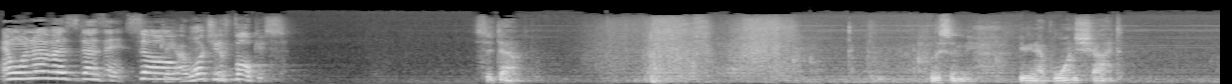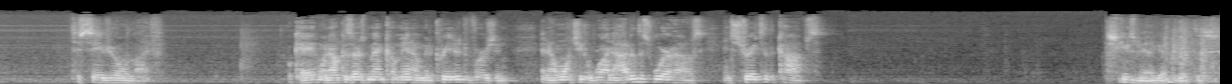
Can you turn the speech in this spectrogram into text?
and one of us doesn't. So Okay, I want you to focus. Sit down. Listen to me. You're gonna have one shot to save your own life. Okay? When Alcazar's men come in, I'm gonna create a diversion, and I want you to run out of this warehouse and straight to the cops. Excuse me, I got to get this.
